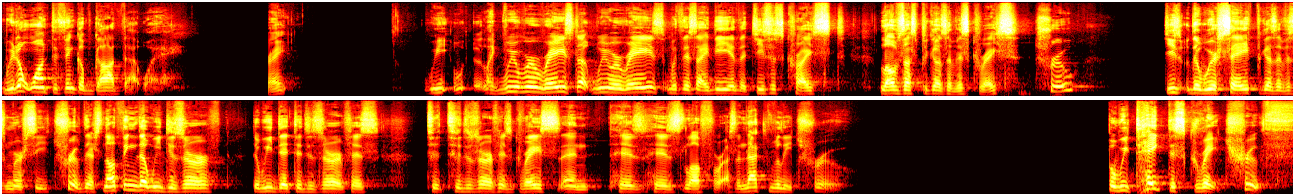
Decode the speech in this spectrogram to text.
we don't want to think of God that way, right? We like we were raised up, we were raised with this idea that Jesus Christ loves us because of his grace. True that we're saved because of his mercy. True. There's nothing that we deserve, that we did to deserve his, to, to deserve his grace and his, his love for us. And that's really true. But we take this great truth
